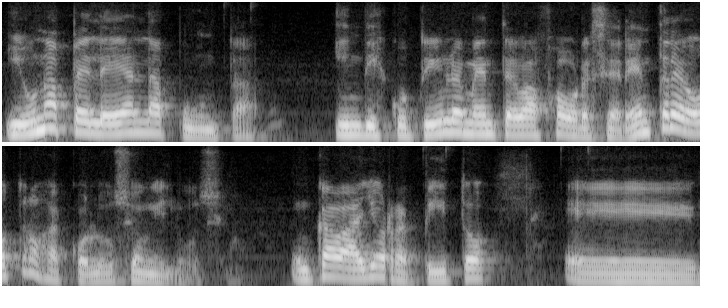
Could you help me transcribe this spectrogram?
Y una pelea en la punta indiscutiblemente va a favorecer, entre otros, a Collusion Illusion. Un caballo, repito, eh,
